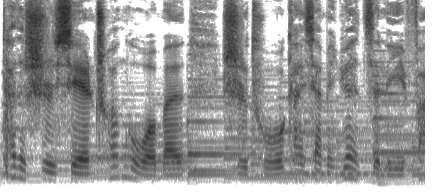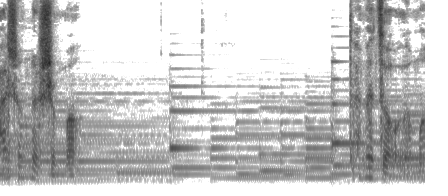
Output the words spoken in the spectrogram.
他的视线穿过我们，试图看下面院子里发生了什么。他们走了吗？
